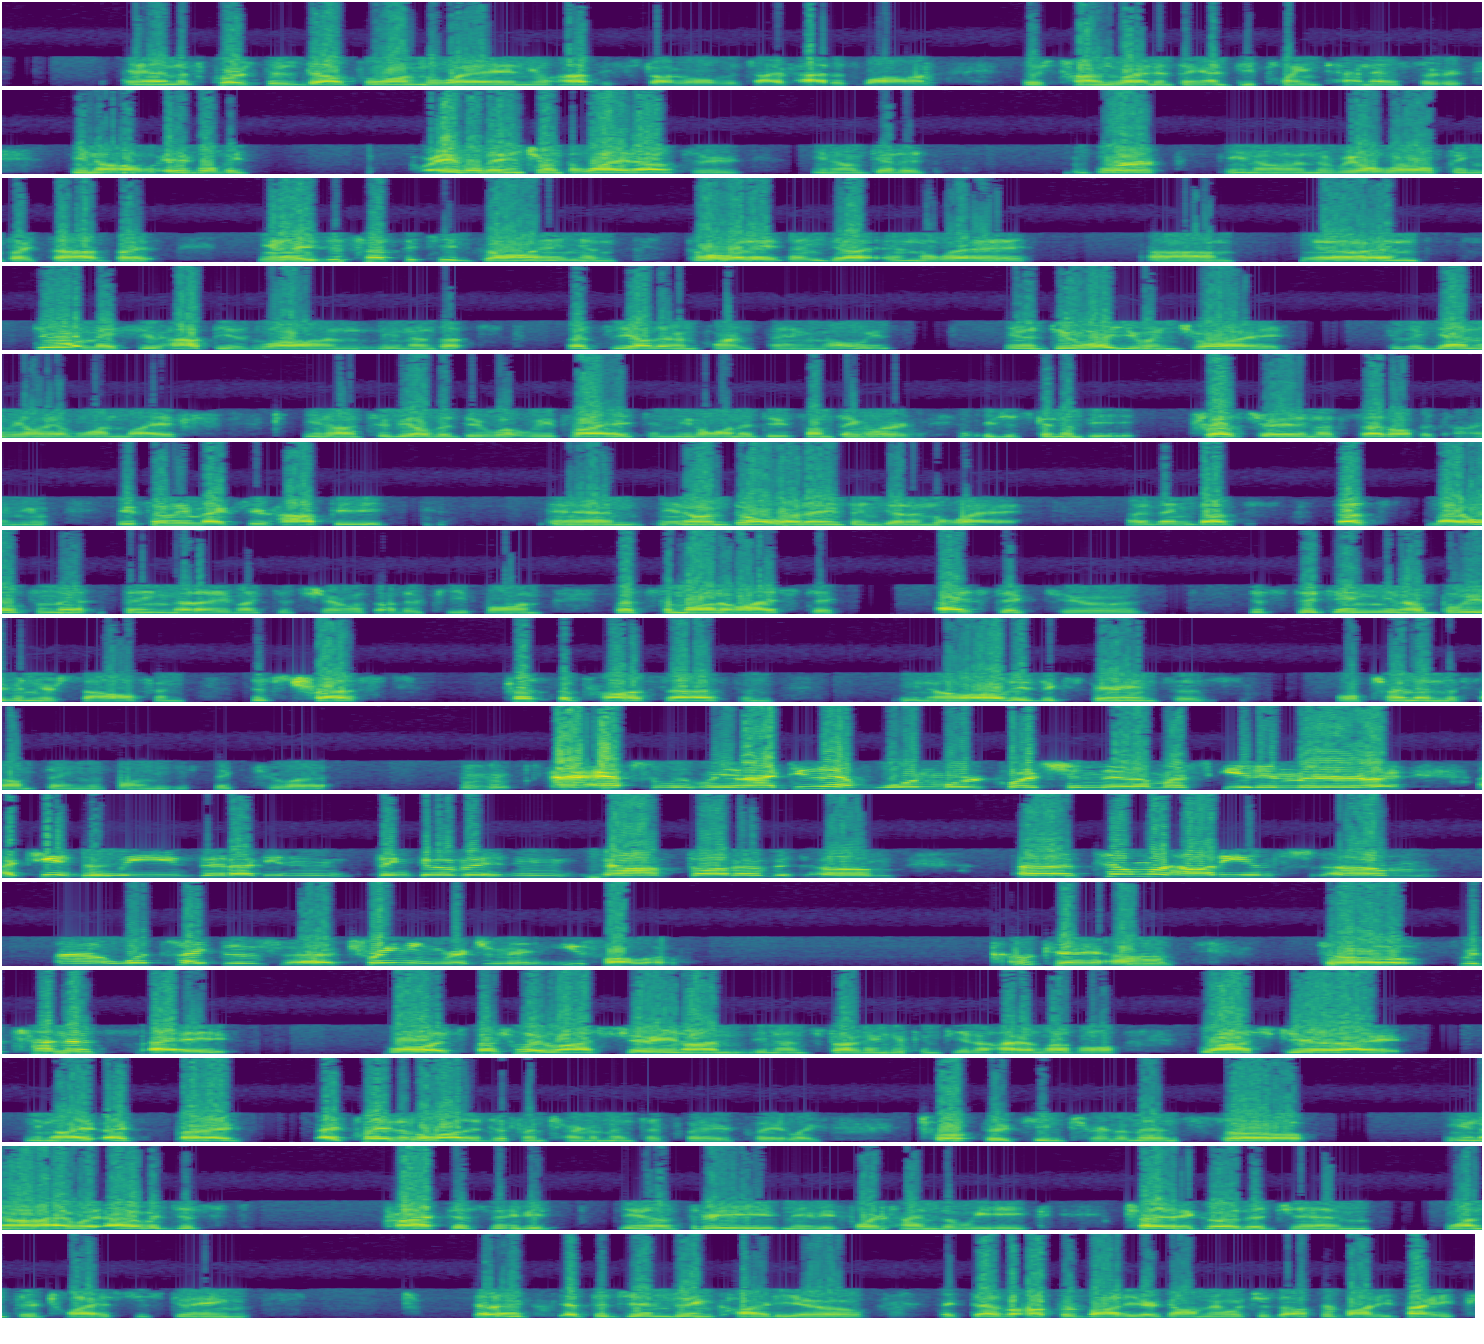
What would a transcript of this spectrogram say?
And of course, there's doubts along the way, and you'll have these struggles, which I've had as well. And there's times where I didn't think I'd be playing tennis, or you know, able to, or able to enter at the White House, or you know, get it work, you know, in the real world, things like that. But you know, you just have to keep going, and don't let anything get in the way. Um, you know, and do what makes you happy as well. And you know, that's that's the other important thing. Always, you know, do what you enjoy, because again, we only have one life. You know, to be able to do what we'd like, and you don't want to do something where you're just going to be frustrated and upset all the time. You do something that makes you happy, and you know, and don't let anything get in the way. I think that's that's my ultimate thing that I like to share with other people, and that's the motto I stick I stick to is just sticking, you know, believe in yourself and just trust trust the process and you know all these experiences will turn into something as long as you stick to it. Mm-hmm. absolutely and i do have one more question that i must get in there. I i can't believe that i didn't think of it and now i've thought of it. Um uh tell my audience um uh what type of uh training regimen you follow okay um so for tennis i well, especially last year, you know, I'm you know I'm starting to compete at a higher level. Last year, I, you know, I I I, I played in a lot of different tournaments. I played played like 12, 13 tournaments. So, you know, I would I would just practice maybe you know three, maybe four times a week. Try to go to the gym once or twice, just doing uh, at the gym doing cardio. Like they have an upper body ergometer, which is an upper body bike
